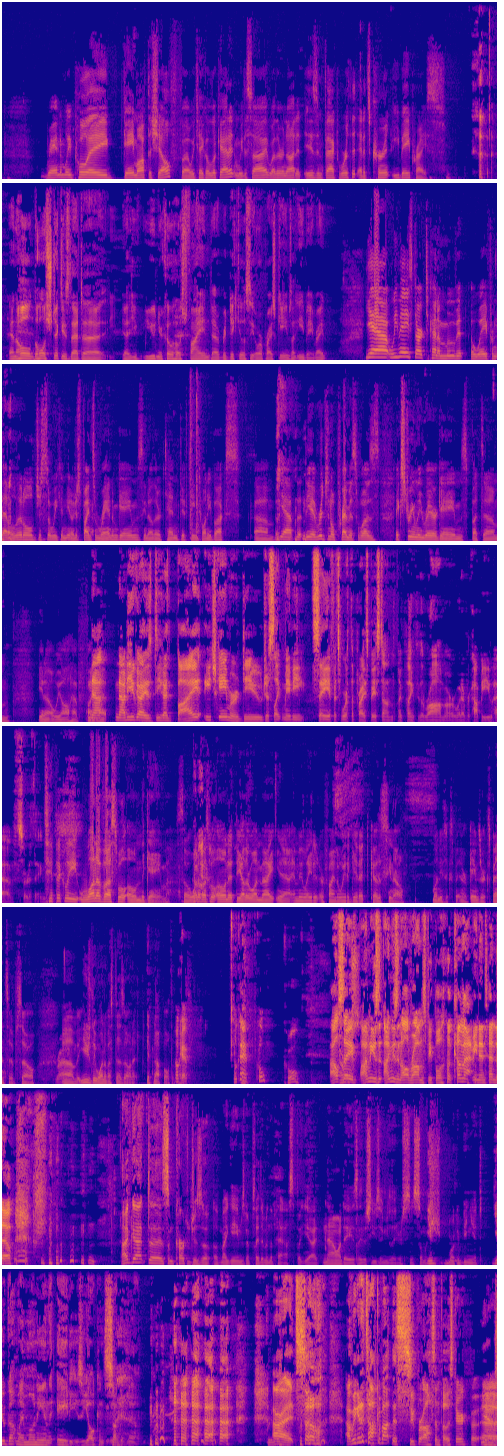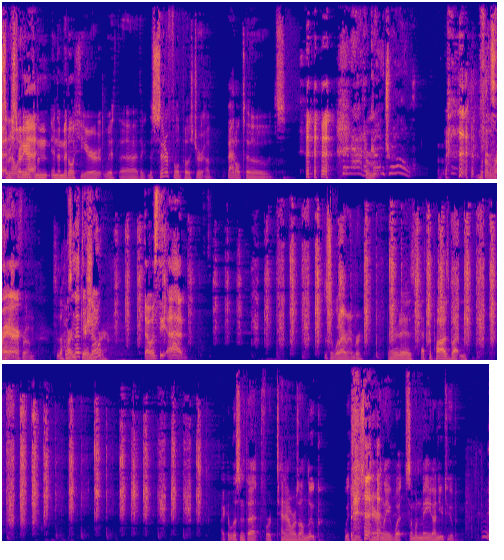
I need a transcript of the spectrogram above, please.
randomly pull a game off the shelf. Uh, we take a look at it and we decide whether or not it is in fact worth it at its current eBay price. And the whole the whole shtick is that uh, uh, you you and your co-host find uh, ridiculously overpriced games on eBay, right? Yeah, we may start to kind of move it away from that a little just so we can, you know, just find some random games, you know, they're 10, 15, 20 bucks. Um, yeah, the, the original premise was extremely rare games, but um, you know, we all have fun. now, that. now, do you guys do you guys buy each game, or do you just like maybe say if it's worth the price based on like playing through the ROM or whatever copy you have, sort of thing? Typically, one of us will own the game. So one of us will own it. The other one might, yeah, emulate it or find a way to get it because you know, money's exp- or games are expensive. So, Right. um, but usually one of us does own it, if not both of us. Okay. Okay. Cool. Cool. I'll say right. I'm using I'm using all ROMs. People, come at me, Nintendo. I've got uh, some cartridges of, of my games, and I've played them in the past. But yeah, nowadays I just use emulators. It's so much more convenient. You got my money in the 80s. Y'all can suck it now. all right. So, are we going to talk about this super awesome poster? Uh, Yeah, so we're the- starting yeah. in the in the middle here with uh, the the centerfold poster of Battletoads They're out of control. from Rare. from. This is the Wasn't hardest that their show? ever. That was the ad. This is what I remember. There it is. That's the pause button. I could listen to that for ten hours on loop, which is apparently what someone made on YouTube. Hmm.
